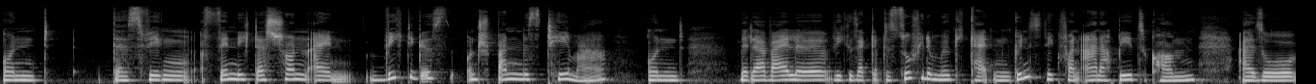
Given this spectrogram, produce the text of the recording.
und deswegen finde ich das schon ein wichtiges und spannendes Thema und Mittlerweile, wie gesagt, gibt es so viele Möglichkeiten, günstig von A nach B zu kommen. Also,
